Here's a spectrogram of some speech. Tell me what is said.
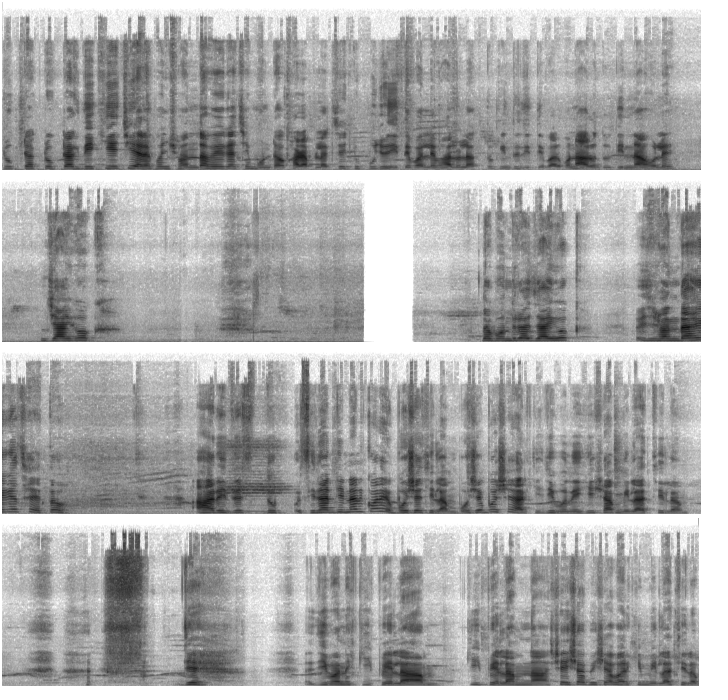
টুকটাক টুকটাক দেখিয়েছি আর এখন সন্ধ্যা হয়ে গেছে, মনটাও খারাপ লাগছে। একটু পুজো দিতে পারলে ভালো লাগতো, কিন্তু দিতে পারব না আরও দুদিন না হলে। যাই হোক। তা বন্ধুরা, যাই হোক। ওই সন্ধ্যা হয়ে গেছে তো? আর এই যে স্নান টিনান করে বসেছিলাম, বসে বসে আর কি জীবনে হিসাব মিলাচ্ছিলাম। যে জীবনে কি পেলাম কি পেলাম না, সেই সব হিসাব আর কি মিলাচ্ছিলাম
